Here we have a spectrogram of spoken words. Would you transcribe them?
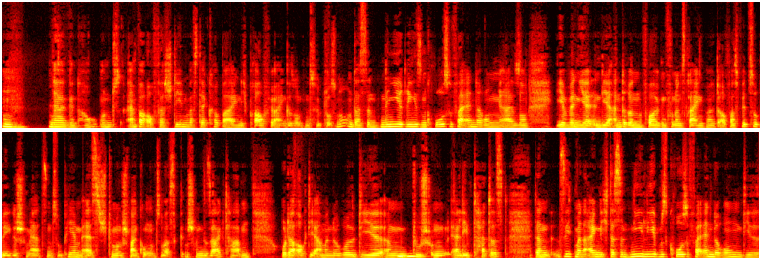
Mhm. Ja, genau. Und einfach auch verstehen, was der Körper eigentlich braucht für einen gesunden Zyklus. Ne? Und das sind nie riesengroße Veränderungen. Also ihr, wenn ihr in die anderen Folgen von uns reingehört, auch was wir zu Regelschmerzen, zu PMS, Stimmungsschwankungen und sowas schon gesagt haben, oder auch die Amenorrhoe, die ähm, mhm. du schon erlebt hattest, dann sieht man eigentlich, das sind nie lebensgroße Veränderungen, die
